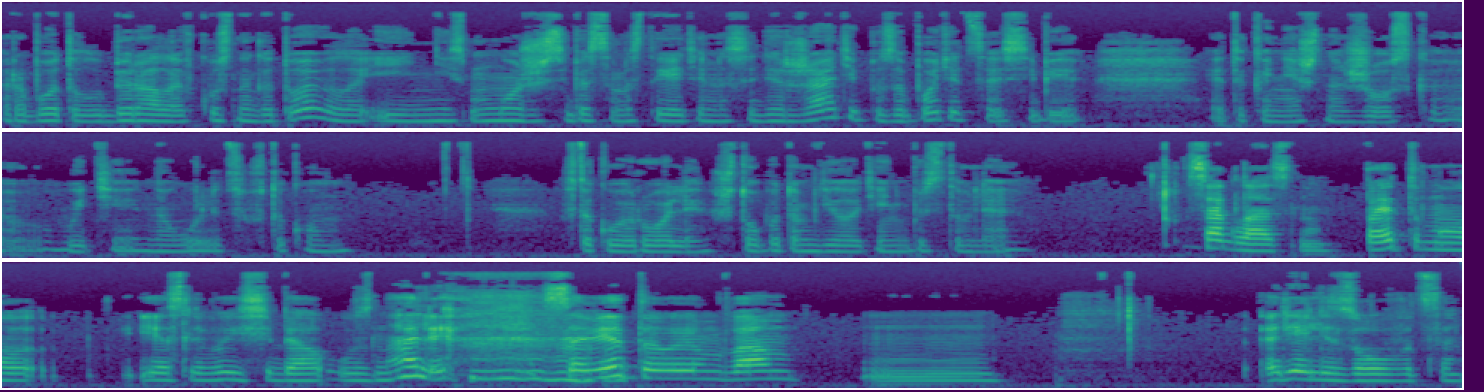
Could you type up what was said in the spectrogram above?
работала, убирала и вкусно готовила, и не можешь себя самостоятельно содержать и позаботиться о себе. Это, конечно, жестко выйти на улицу в таком в такой роли. Что потом делать, я не представляю. Согласна. Поэтому, если вы себя узнали, советуем вам реализовываться.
